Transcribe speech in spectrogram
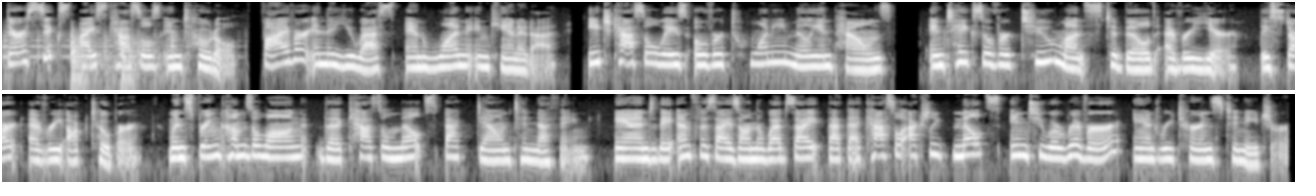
There are six ice castles in total. Five are in the US and one in Canada. Each castle weighs over 20 million pounds and takes over two months to build every year. They start every October. When spring comes along, the castle melts back down to nothing. And they emphasize on the website that the castle actually melts into a river and returns to nature.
